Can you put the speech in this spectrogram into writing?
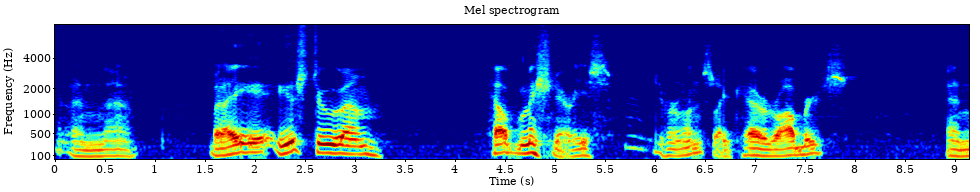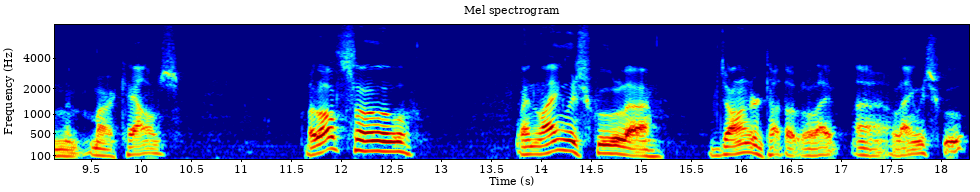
And, uh, but I used to um, help missionaries, different ones like Harold Roberts and the Markells. But also, when language school, uh, John taught at the li- uh, language school,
